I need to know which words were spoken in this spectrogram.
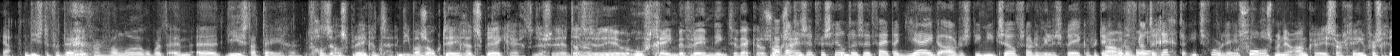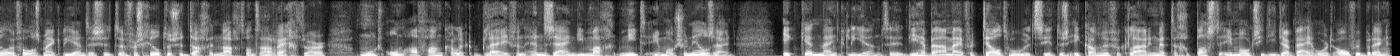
Ja. Die is de verdediger van uh, Robert M. Uh, die is daar tegen. Vanzelfsprekend. En die was ook tegen het spreekrecht. Dus dat is, hoeft geen bevreemding te wekken. maar wat zijn... is het verschil tussen het feit dat jij de ouders... die niet zelf zouden willen spreken vertegenwoordigt... Nou, of dat de rechter iets voorleest? Volgens meneer Anker is er geen verschil. En volgens mijn cliënt is het een verschil tussen dag en nacht. Want een rechter moet onafhankelijk blijven en zijn. Die mag niet emotioneel zijn. Ik ken mijn cliënten, die hebben aan mij verteld hoe het zit... dus ik kan hun verklaring met de gepaste emotie die daarbij hoort overbrengen.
